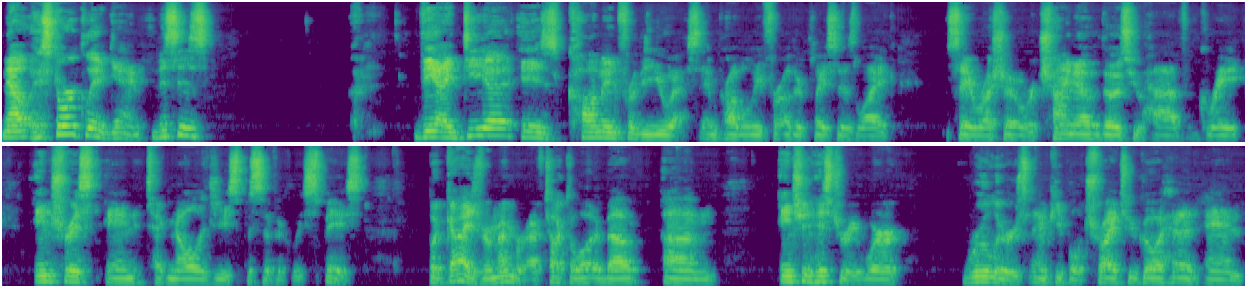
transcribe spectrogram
Now, historically, again, this is the idea is common for the US and probably for other places like, say, Russia or China, those who have great interest in technology, specifically space. But, guys, remember, I've talked a lot about um, ancient history where rulers and people try to go ahead and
